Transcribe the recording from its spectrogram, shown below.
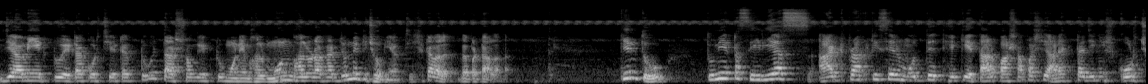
যে আমি একটু এটা করছি, এটা একটু, তার সঙ্গে একটু মনে ভালো, মন ভালো রাখার জন্য একটি ছবি আঁকছি, সেটা ব্যাপারটা আলাদা। কিন্তু তুমি একটা সিরিয়াস আর্ট প্র্যাকটিসের মধ্যে থেকে তার পাশাপাশি আরেকটা জিনিস করছ,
